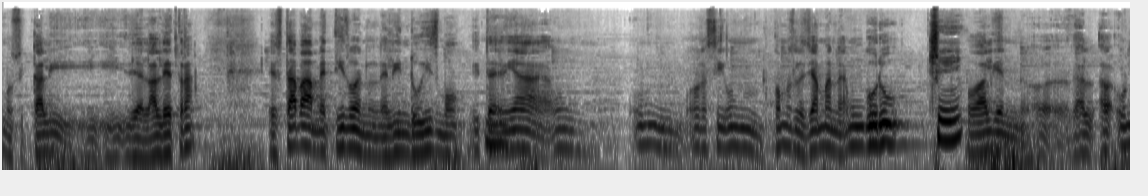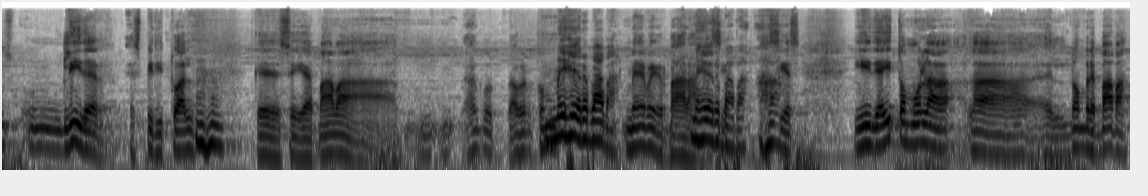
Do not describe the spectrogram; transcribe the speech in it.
musical y de la letra, estaba metido en el hinduismo y tenía un, ahora sí, un, ¿cómo se les llaman? Un gurú. Sí. O alguien, un, líder espiritual que se llamaba, algo, a ver, ¿cómo? Meher Baba. Meher Baba. Meher Baba. Así es. Y de ahí tomó la, el nombre Baba.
